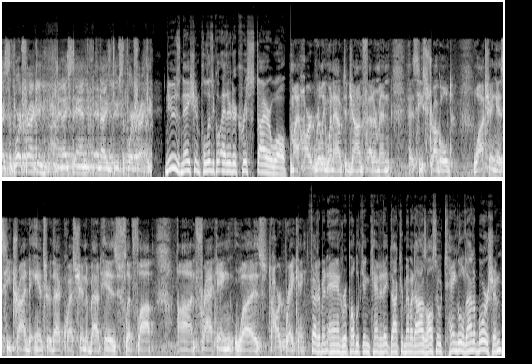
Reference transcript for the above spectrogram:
I support fracking, and I stand and I do support fracking. News Nation political editor Chris Stirewalt. My heart really went out to John Fetterman as he struggled, watching as he tried to answer that question about his flip flop on fracking was heartbreaking. Fetterman and Republican candidate Dr. Mehmet Oz also tangled on abortion.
